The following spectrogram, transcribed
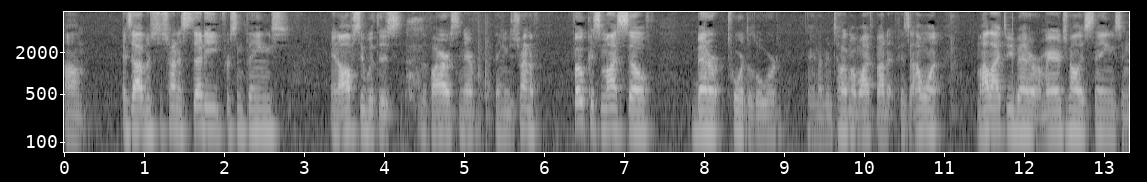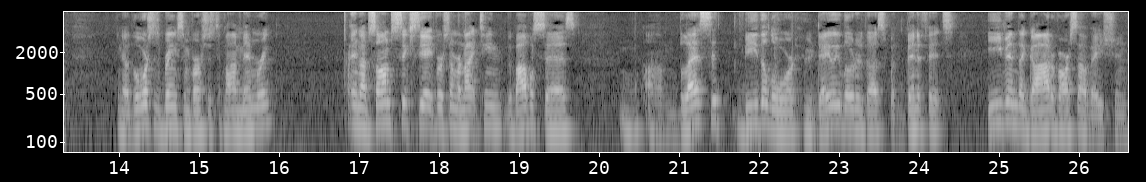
Um, as I was just trying to study for some things, and obviously with this the virus and everything, just trying to focus myself better toward the Lord. And I've been talking to my wife about it because I want my life to be better, our marriage, and all these things. And you know, the Lord is bringing some verses to my memory. And on Psalm 68, verse number 19, the Bible says, um, Blessed be the Lord who daily loaded us with benefits even the God of our salvation,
